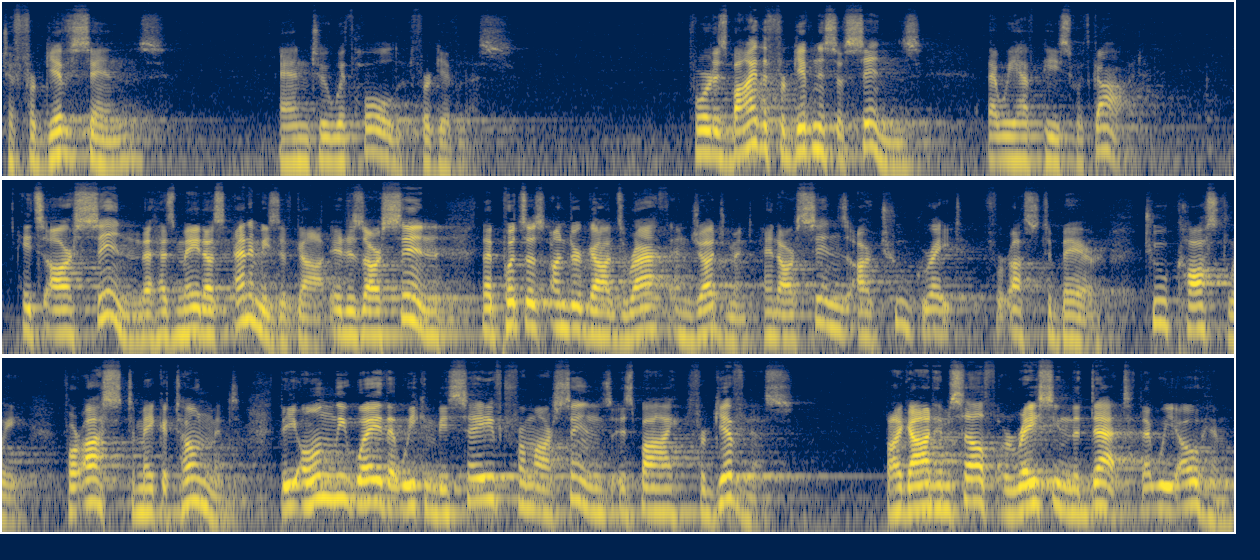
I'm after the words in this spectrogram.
to forgive sins and to withhold forgiveness. For it is by the forgiveness of sins that we have peace with God. It's our sin that has made us enemies of God. It is our sin that puts us under God's wrath and judgment, and our sins are too great for us to bear, too costly for us to make atonement. The only way that we can be saved from our sins is by forgiveness, by God Himself erasing the debt that we owe Him,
